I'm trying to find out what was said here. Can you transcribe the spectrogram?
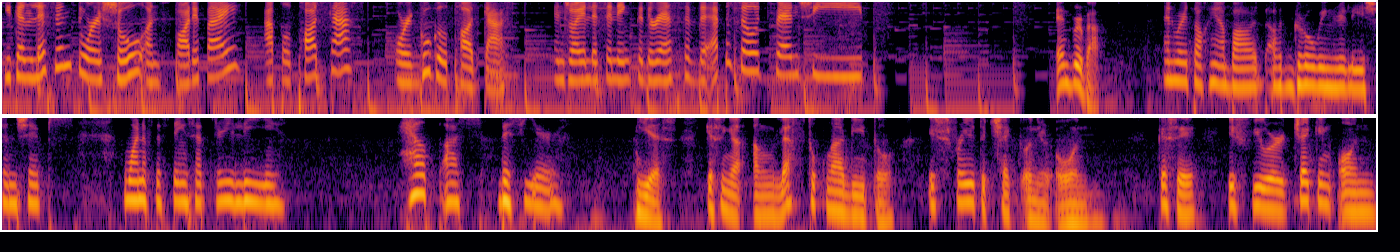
You can listen to our show on Spotify, Apple Podcast, or Google Podcast. Enjoy listening to the rest of the episode, friendship. And we're back. And we're talking about outgrowing relationships. One of the things that really helped us this year. Yes, kasi nga ang left hook nga dito is for you to check on your own. Kasi if you're checking on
